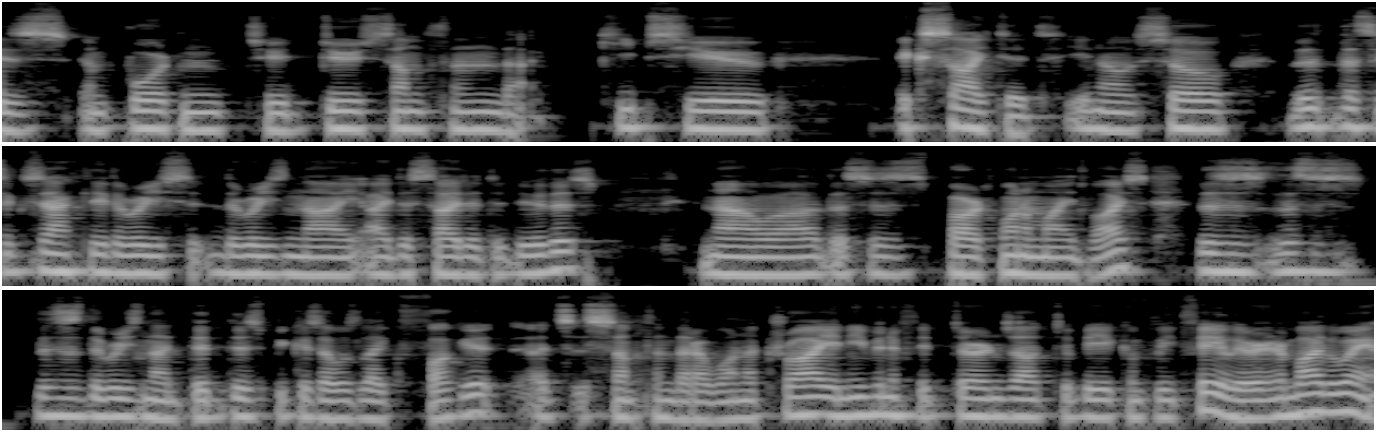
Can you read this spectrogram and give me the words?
is important to do something that keeps you excited, you know. So th- that's exactly the reason the reason I, I decided to do this. Now uh, this is part one of my advice. This is this is this is the reason I did this because I was like, fuck it, it's something that I want to try, and even if it turns out to be a complete failure. And by the way,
